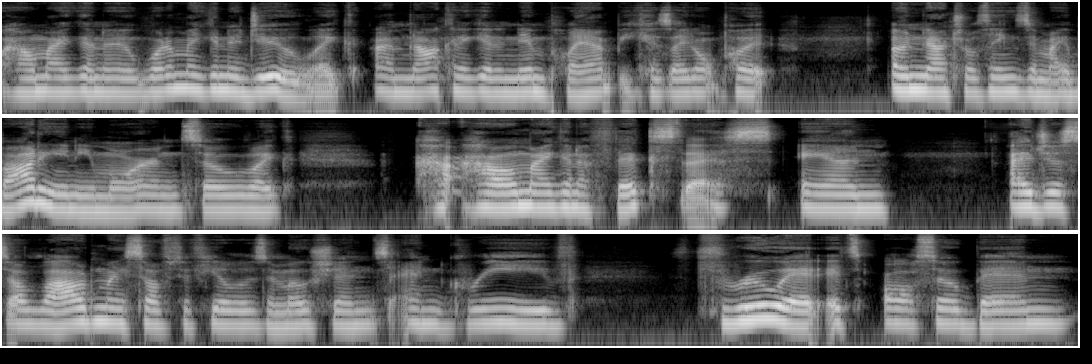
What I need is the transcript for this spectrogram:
How am I going to, what am I going to do? Like, I'm not going to get an implant because I don't put unnatural things in my body anymore. And so, like, h- how am I going to fix this? And I just allowed myself to feel those emotions and grieve through it. It's also been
